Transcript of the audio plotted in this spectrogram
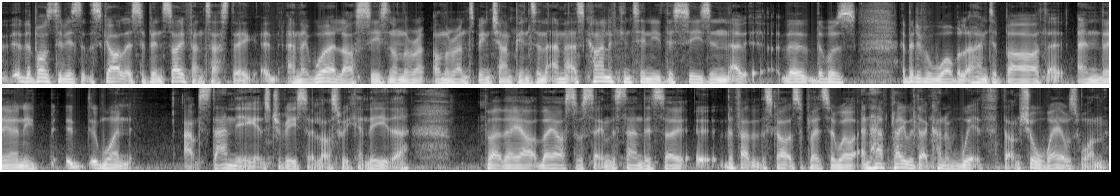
The positive is that the Scarlets have been so fantastic, and they were last season on the run, on the run to being champions, and, and that has kind of continued this season. Uh, there, there, was a bit of a wobble at home to Bath, uh, and they only weren't outstanding against Treviso last weekend either but they are they are still setting the standard. So uh, the fact that the Scarlets have played so well and have played with that kind of width that I'm sure Wales won,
